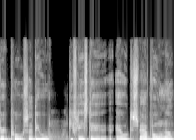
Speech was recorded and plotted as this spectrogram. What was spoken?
dø på, så det er jo de fleste er jo desværre vågnet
